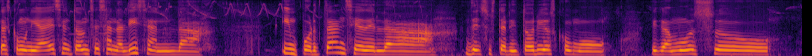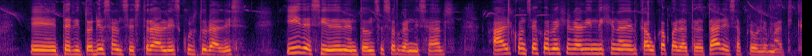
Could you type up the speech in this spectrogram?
Las comunidades entonces analizan la importancia de, la, de sus territorios como, digamos, eh, territorios ancestrales, culturales, y deciden entonces organizar al Consejo Regional Indígena del Cauca para tratar esa problemática.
